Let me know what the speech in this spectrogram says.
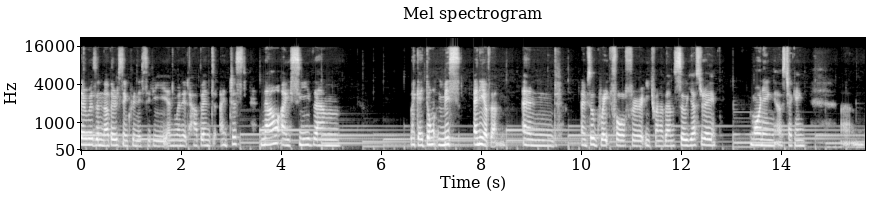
there was another synchronicity, and when it happened, I just now I see them like I don't miss any of them. And I'm so grateful for each one of them. So, yesterday morning, I was checking um,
